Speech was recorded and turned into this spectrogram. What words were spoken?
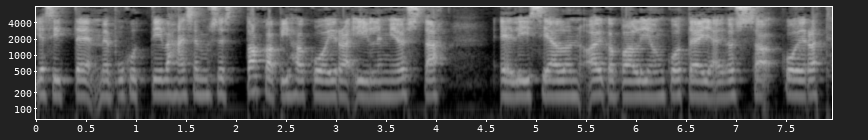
Ja sitten me puhuttiin vähän semmoisesta takapihakoira-ilmiöstä, eli siellä on aika paljon koteja, jossa koirat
